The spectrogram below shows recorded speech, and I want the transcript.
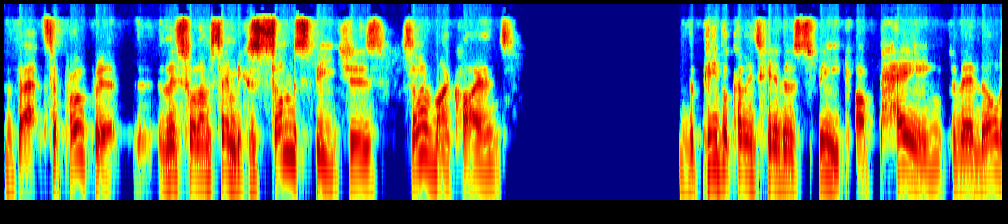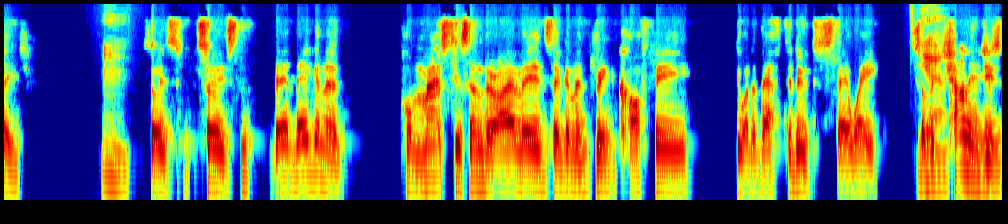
that's appropriate. This is what I'm saying, because some speeches, some of my clients, the people coming to hear them speak are paying for their knowledge. Mm. So it's so it's they're they're gonna put matchsticks under their eyelids, they're gonna drink coffee, do whatever they have to do to stay awake. So Yeah. the challenge is,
